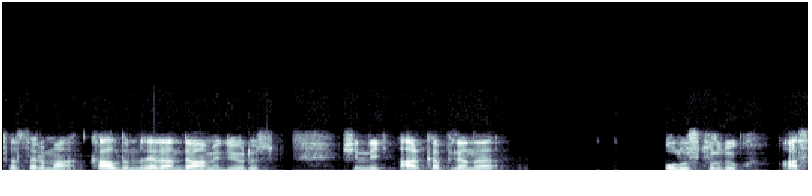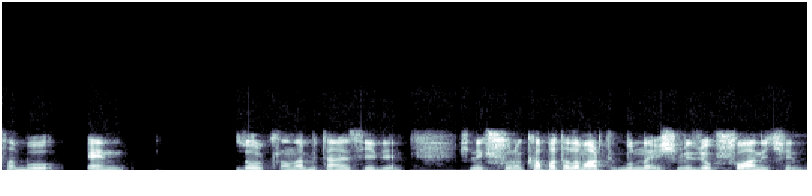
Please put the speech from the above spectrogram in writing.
Tasarıma kaldığımız yerden devam ediyoruz. Şimdi arka planı oluşturduk. Aslında bu en zor kısımlardan bir tanesiydi. Şimdi şunu kapatalım artık. Bununla işimiz yok şu an için.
